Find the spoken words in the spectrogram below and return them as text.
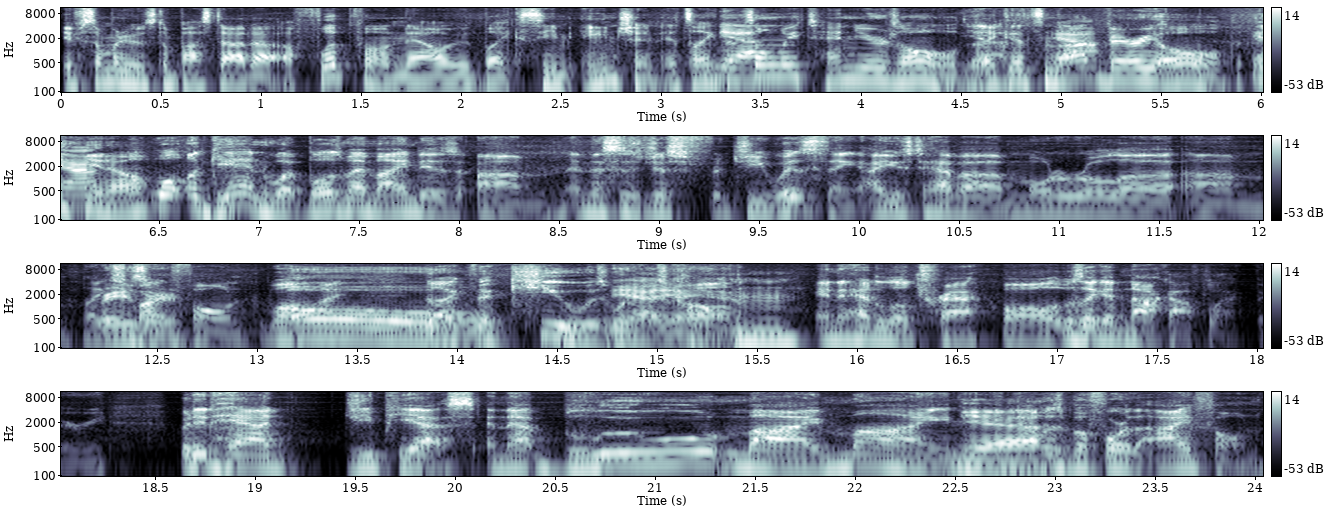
if somebody was to bust out a, a flip phone now, it would like seem ancient. It's like that's only 10 years old. Like Yeah. it's not Yeah. very old, Yeah. you know? Well, again, what blows my mind is, um, and this is just for G Whiz thing. I used to have a Motorola um, like Razr. smartphone. Well, Oh. I, like the Q is what Yeah, it was yeah, called, yeah. and it had a little trackball. It was like a knockoff BlackBerry, but it had GPS, and that blew my mind. Yeah. and that was before the iPhone.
